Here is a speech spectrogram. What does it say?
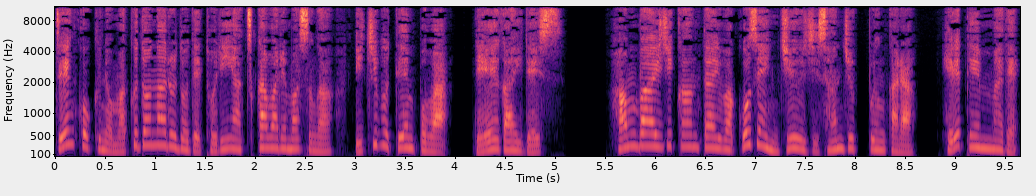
全国のマクドナルドで取り扱われますが、一部店舗は例外です。販売時間帯は午前10時30分から閉店まで。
